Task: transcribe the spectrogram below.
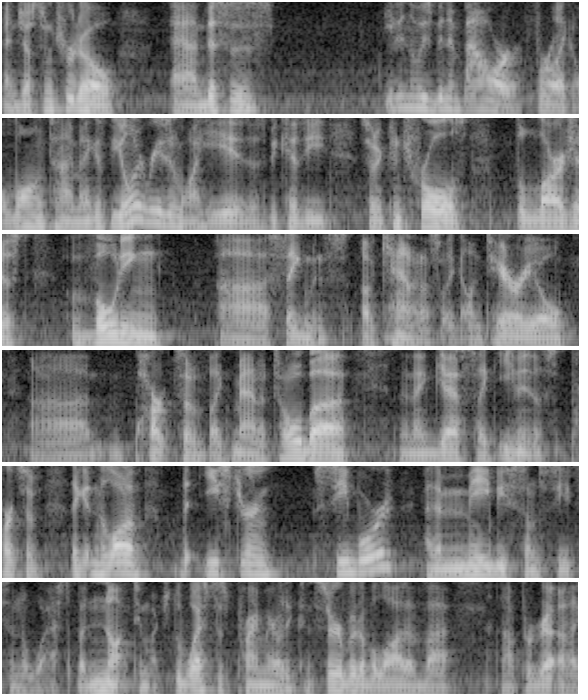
and Justin Trudeau, and this is even though he's been in power for like a long time. And I guess the only reason why he is is because he sort of controls the largest voting uh, segments of Canada, so like Ontario, uh, parts of like Manitoba, and I guess like even parts of like in a lot of the eastern seaboard, and then maybe some seats in the west, but not too much. The west is primarily conservative. A lot of uh, uh, progress, uh,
